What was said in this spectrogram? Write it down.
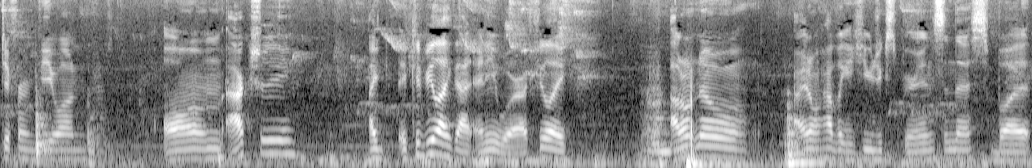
different view on. Um, actually, I it could be like that anywhere. I feel like I don't know. I don't have like a huge experience in this, but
